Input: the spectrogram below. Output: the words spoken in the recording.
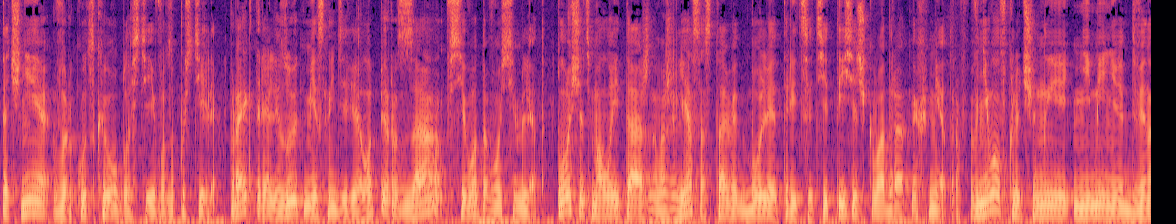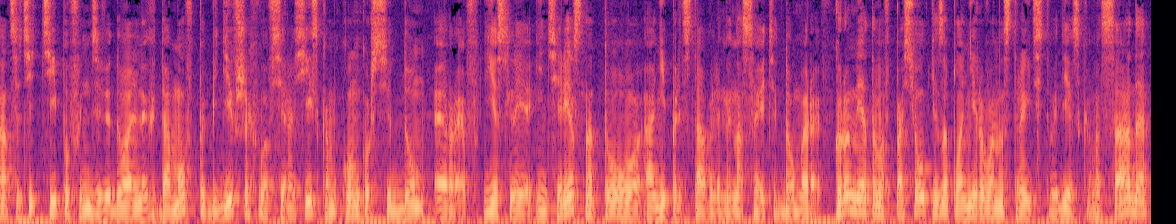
Точнее, в Иркутской области его запустили. Проект реализует местный девелопер за всего-то 8 лет. Площадь малоэтажного жилья составит более 30 тысяч квадратных метров. В него включены не менее 12 типов индивидуальных домов, победивших во всероссийском конкурсе «Дом РФ». Если интересно, то они представлены на сайте Дом РФ. Кроме этого, в поселке запланировано строительство детского сада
